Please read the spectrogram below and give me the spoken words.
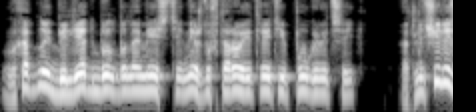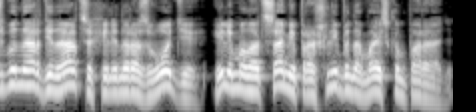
выходной билет был бы на месте между второй и третьей пуговицей, отличились бы на ординарцах или на разводе, или молодцами прошли бы на майском параде.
